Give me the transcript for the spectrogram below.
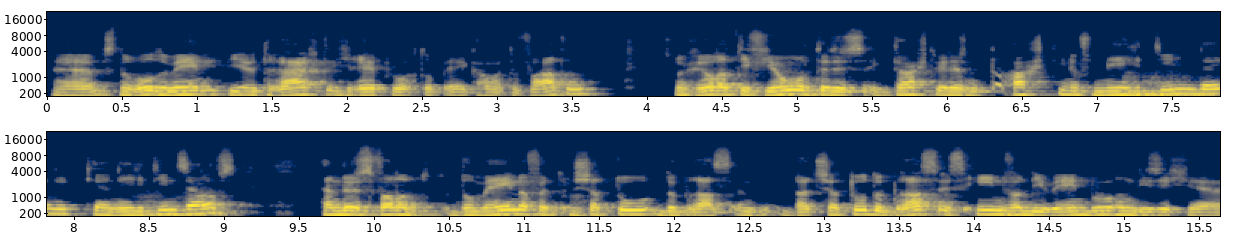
Het is een rode wijn die uiteraard gerijpt wordt op eikenhouten vaten. Het is nog relatief jong, want dit is, ik dacht, 2018 of 19, denk ik. Eh, 19 zelfs. En dus van het domein of het Château de Brasse. En dat Château de Brasse is een van die wijnboeren die zich eh,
